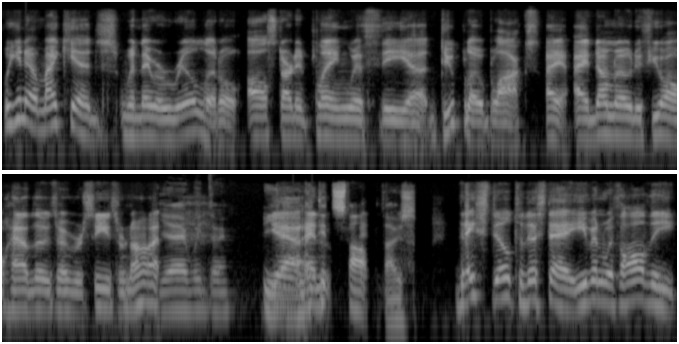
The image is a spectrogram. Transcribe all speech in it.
Well, you know, my kids, when they were real little, all started playing with the uh, Duplo blocks. I, I don't know if you all have those overseas or not. Yeah, we do. Yeah, yeah and they did start those. They still, to this day, even with all the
